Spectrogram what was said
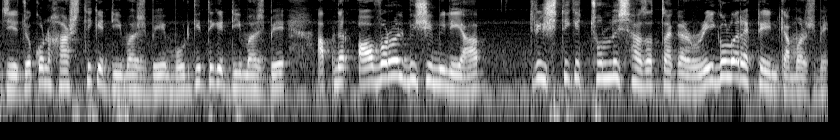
যে যখন হাঁস থেকে ডিম আসবে, মুরগি থেকে ডিম আসবে, আপনার ওভারঅল বিষয় মিলিয়ে ত্রিশ থেকে চল্লিশ হাজার টাকার রেগুলার একটা ইনকাম আসবে।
